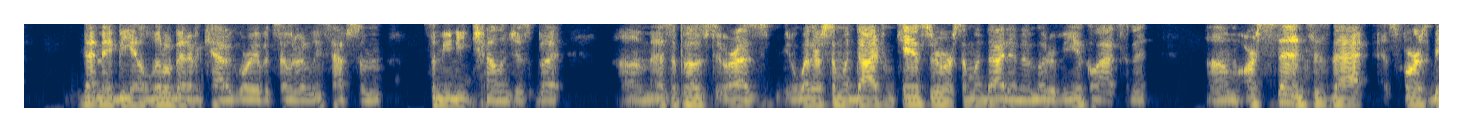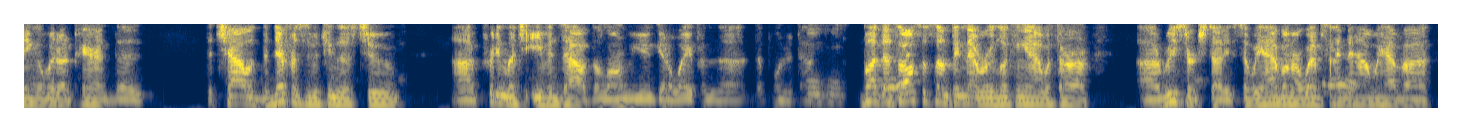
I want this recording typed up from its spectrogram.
that may be in a little bit of a category of its own, or at least have some some unique challenges. But um, as opposed to, or as you know, whether someone died from cancer or someone died in a motor vehicle accident. Um, our sense is that, as far as being a widowed parent, the the challenge, the differences between those two, uh, pretty much evens out the longer you get away from the the point of death. Mm-hmm. But that's also something that we're looking at with our uh, research studies. So we have on our website now we have a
